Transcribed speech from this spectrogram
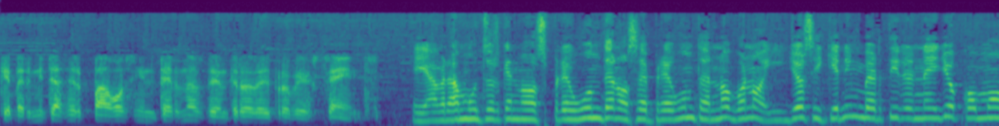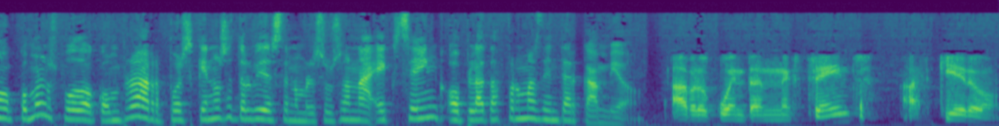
que permite hacer pagos internos dentro del propio exchange. Y habrá muchos que nos pregunten o se pregunten, ¿no? Bueno, y yo si quiero invertir en ello, ¿cómo, ¿cómo los puedo comprar? Pues que no se te olvide este nombre, Susana, Exchange o plataformas de intercambio. Abro cuenta en Exchange, adquiero,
